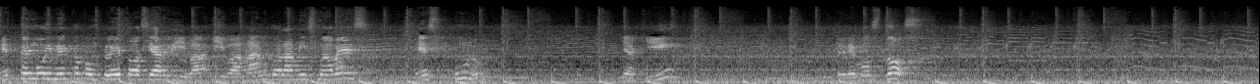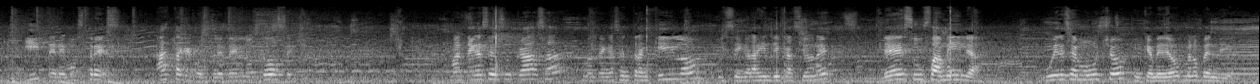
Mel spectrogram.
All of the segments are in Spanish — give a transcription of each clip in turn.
Este movimiento completo hacia arriba y bajando a la misma vez es uno. Y aquí tenemos dos. Y tenemos tres hasta que completen los 12. Manténgase en su casa, manténgase tranquilo y siga las indicaciones de su familia. Cuídense mucho y que me Dios me los bendiga.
